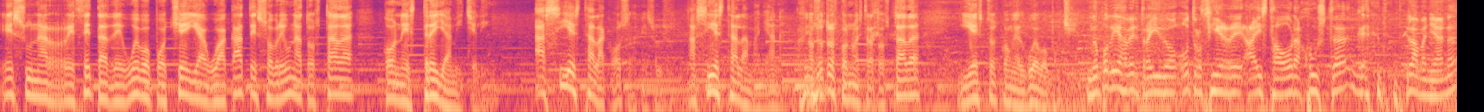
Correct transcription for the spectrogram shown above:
es una receta de huevo poché y aguacate sobre una tostada con estrella Michelin. Así está la cosa, Jesús. Así está la mañana. Nosotros con nuestra tostada y estos con el huevo poché. ¿No podrías haber traído otro cierre a esta hora justa de la mañana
